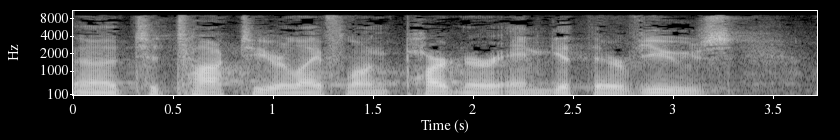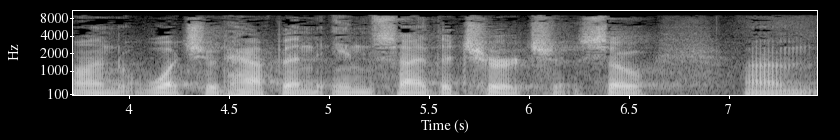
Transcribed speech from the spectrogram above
uh, to talk to your lifelong partner and get their views on what should happen inside the church. So um,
